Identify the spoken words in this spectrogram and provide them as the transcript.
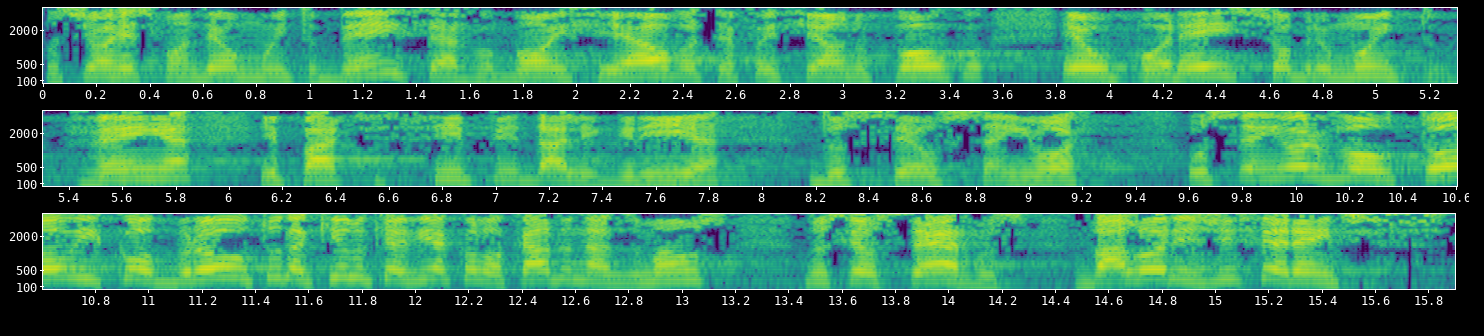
O senhor respondeu: Muito bem, servo bom e fiel, você foi fiel no pouco, eu o porei sobre o muito. Venha e participe da alegria do seu senhor o Senhor voltou e cobrou tudo aquilo que havia colocado nas mãos dos seus servos, valores diferentes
